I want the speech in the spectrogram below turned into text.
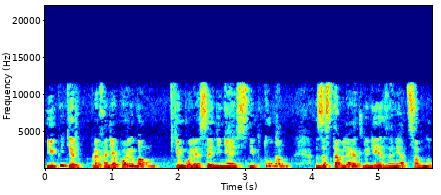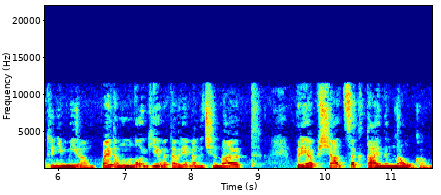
Юпитер, проходя по рыбам, тем более соединяясь с Нептуном, заставляет людей заняться внутренним миром. Поэтому многие в это время начинают приобщаться к тайным наукам.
